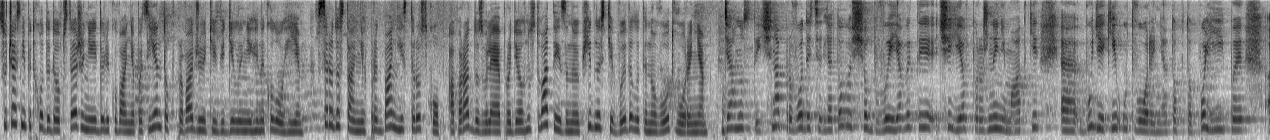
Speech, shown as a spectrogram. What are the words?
Сучасні підходи до обстеження і до лікування пацієнток впроваджують і в відділенні гінекології. Серед останніх придбань гістероскоп. Апарат дозволяє продіагностувати і за необхідності видалити новоутворення. Діагностична проводиться для того, щоб виявити, чи є в порожнині матки е, будь-які утворення, тобто поліпи, е,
